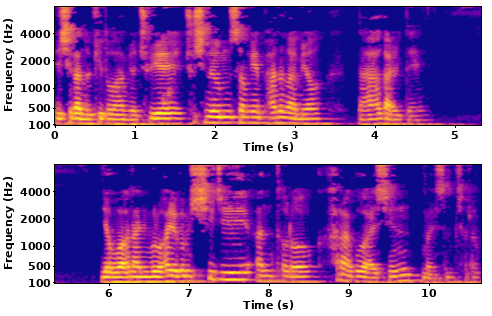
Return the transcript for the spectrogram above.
이 시간도 기도하며 주의 주신 음성에 반응하며 나아갈 때 여호와 하나님으로 하여금 쉬지 않도록 하라고 하신 말씀처럼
